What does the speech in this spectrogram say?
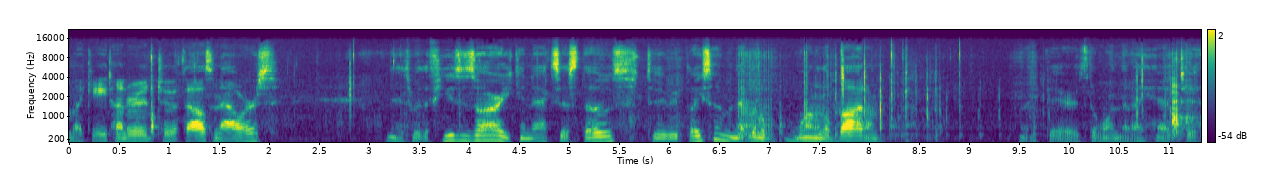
like 800 to 1,000 hours. And there's where the fuses are. You can access those to replace them. And that little one on the bottom, right there, is the one that I had to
